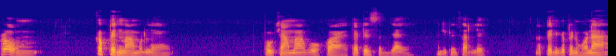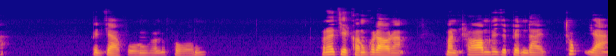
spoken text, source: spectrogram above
พระองค์ก็เป็นมาหมดแล้วปลูกช้างม้าวัวควาย แต่เป็นสัตว์ใหญ่ อันนี้เป็นสัตว์เล็กแล้วเป็นก็เป็นหัวหน้า เป็นจ่าฝูงคนฝูงเพราะนั้นจิตของพวกเรานะมันพร้อมที่จะเป็นได้ทุกอย่าง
